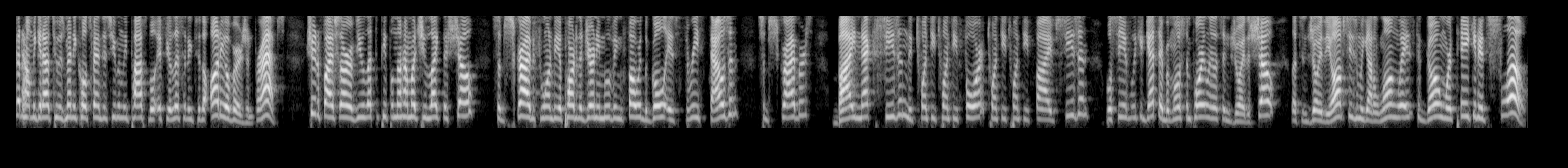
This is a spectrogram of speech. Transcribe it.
Gonna help me get out to as many Colts fans as humanly possible. If you're listening to the audio version, perhaps shoot a five star review. Let the people know how much you like the show. Subscribe if you want to be a part of the journey moving forward. The goal is 3,000 subscribers by next season, the 2024 2025 season. We'll see if we could get there. But most importantly, let's enjoy the show. Let's enjoy the offseason. We got a long ways to go, and we're taking it slow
